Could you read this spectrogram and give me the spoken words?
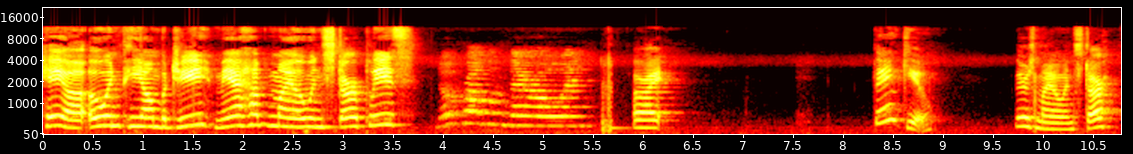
Hey, uh, Owen P. Amba G, may I have my Owen star, please? No problem there, Owen. Alright. Thank you. There's my Owen star.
